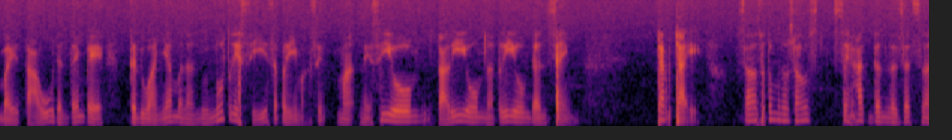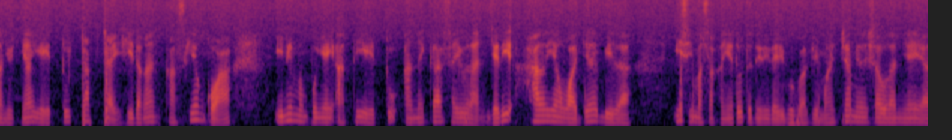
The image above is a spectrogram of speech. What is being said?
baik tahu dan tempe. Keduanya mengandung nutrisi seperti magnesium, kalium, natrium, dan seng. Capcay Salah satu menu sahur sehat dan lezat selanjutnya yaitu capcay, hidangan kalsium kuah ini mempunyai arti yaitu aneka sayuran. Jadi hal yang wajar bila isi masakannya itu terdiri dari berbagai macam sayurannya ya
